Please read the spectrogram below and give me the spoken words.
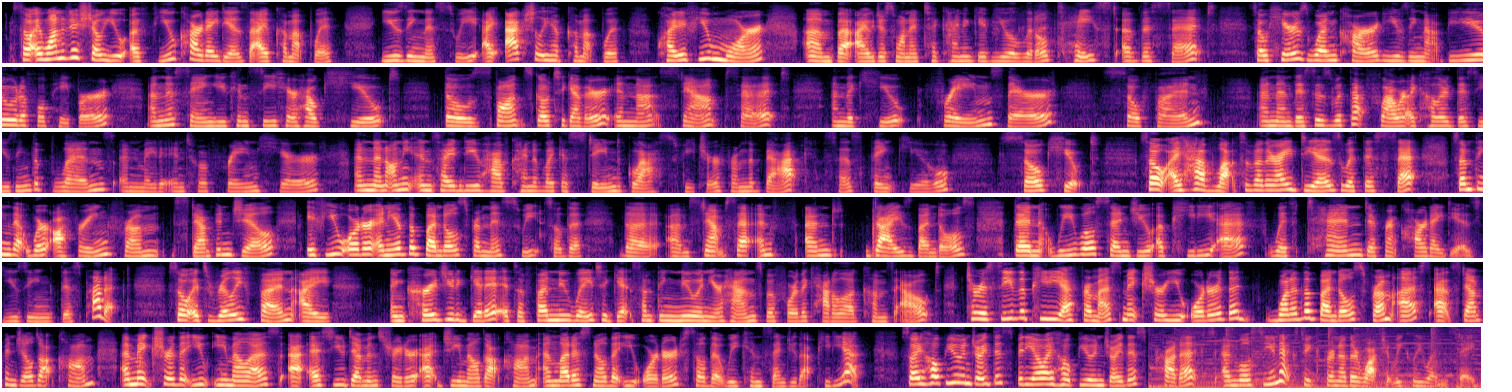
So I wanted to show you a few card ideas that I've come up with using this suite. I actually have come up with quite a few more, um, but I just wanted to kind of give you a little taste of this set. So here's one card using that beautiful paper. And this saying, you can see here how cute those fonts go together in that stamp set. And the cute frames there. So fun. And then this is with that flower. I colored this using the blends and made it into a frame here. And then on the inside, do you have kind of like a stained glass feature from the back. It says thank you. So cute. So I have lots of other ideas with this set, something that we're offering from Stampin' Jill. If you order any of the bundles from this suite, so the, the um, stamp set and, and dies bundles, then we will send you a PDF with 10 different card ideas using this product. So it's really fun. I encourage you to get it. It's a fun new way to get something new in your hands before the catalog comes out. To receive the PDF from us, make sure you order the one of the bundles from us at stampinjill.com and make sure that you email us at sudemonstrator at gmail.com and let us know that you ordered so that we can send you that PDF. So I hope you enjoyed this video. I hope you enjoy this product and we'll see you next week for another Watch It Weekly Wednesday.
